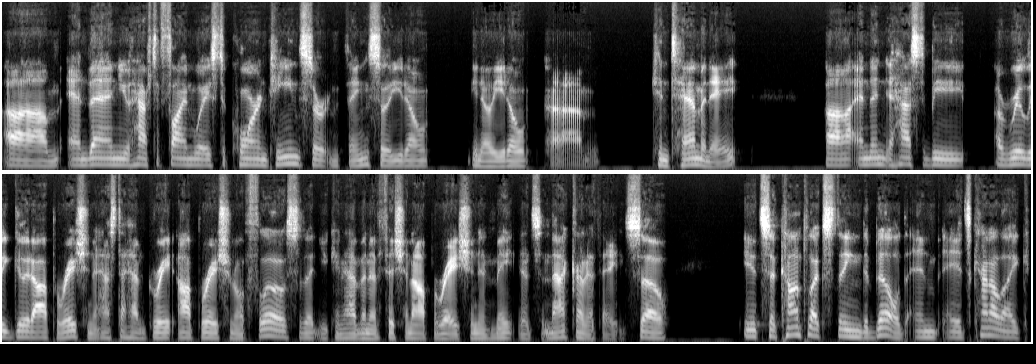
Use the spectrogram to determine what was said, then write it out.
Um, and then you have to find ways to quarantine certain things so you don't, you know, you don't um, contaminate. Uh, and then it has to be a really good operation. It has to have great operational flow so that you can have an efficient operation and maintenance and that kind of thing. So it's a complex thing to build. And it's kind of like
